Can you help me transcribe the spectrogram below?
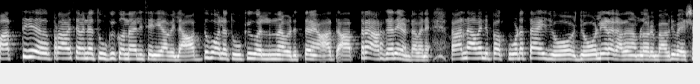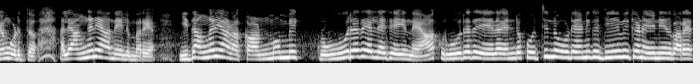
പത്ത് പ്രാവശ്യം അവനെ തൂക്കിക്കൊന്നാലും ശരിയാവില്ല. അതുപോലെ തൂക്കിക്കൊല്ലുന്ന ഒരുത്തനെ അത് അത്ര അർഹതയുണ്ട് അവന്. കാരണം അവനിപ്പോൾ കൂടത്തായ ജോ ജോളിയുടെ കഥ നമ്മൾ പറയുമ്പോൾ അവർ വിഷം കൊടുത്ത്. അല്ലെ അങ്ങനെയാണെന്നേലും പറയാം. ഇതങ്ങനെയാണോ? കൺമുമ്പിൽ ക്രൂരതയല്ലേ ചെയ്യുന്നത് ആ ക്രൂരത ചെയ്ത എന്റെ കൊച്ചിന്റെ കൂടെ എനിക്ക് ജീവിക്കണം ഇനി എന്ന് പറയാം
